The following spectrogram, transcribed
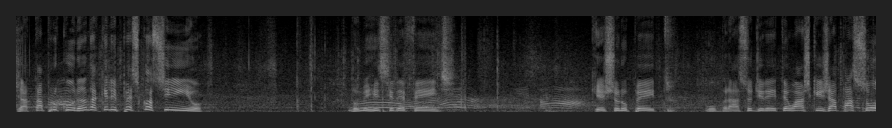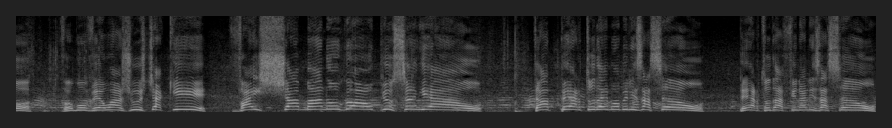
Já está procurando aquele pescocinho. Lumihi se defende. Queixo no peito. O braço direito eu acho que já passou. Vamos ver o ajuste aqui. Vai chamar no golpe o Sangueal. Tá perto da imobilização. Perto da finalização.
